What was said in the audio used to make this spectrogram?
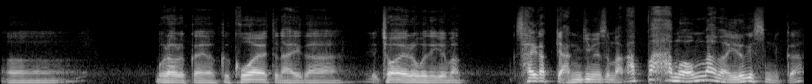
어, 뭐라 그럴까요? 그 고아였던 아이가 저 여러분에게 막 살갑게 안기면서 막 아빠, 뭐 엄마 막 이러겠습니까?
